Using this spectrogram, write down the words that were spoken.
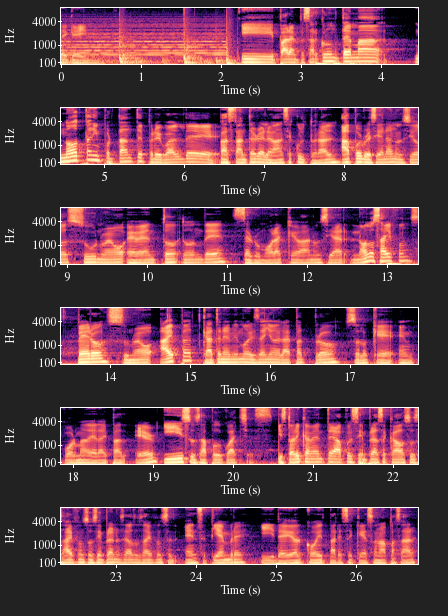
de gaming. Y para empezar con un tema no tan importante, pero igual de bastante relevancia cultural. Apple recién anunció su nuevo evento donde se rumora que va a anunciar no los iPhones, pero su nuevo iPad, que va a tener el mismo diseño del iPad Pro, solo que en forma del iPad Air, y sus Apple Watches. Históricamente Apple siempre ha sacado sus iPhones o siempre ha anunciado sus iPhones en septiembre y debido al COVID parece que eso no va a pasar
